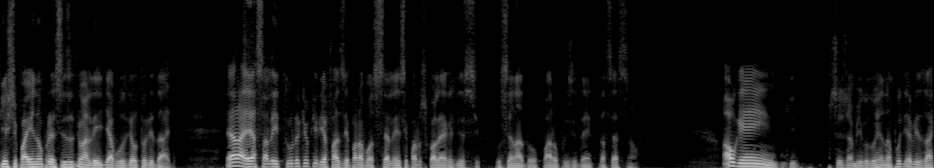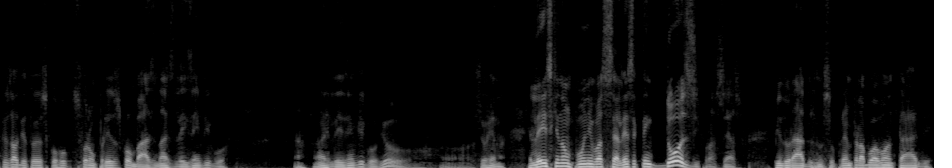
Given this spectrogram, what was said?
que este país não precisa de uma lei de abuso de autoridade. Era essa a leitura que eu queria fazer para Vossa Excelência e para os colegas, disse o senador para o presidente da sessão. Alguém que seja amigo do Renan podia avisar que os auditores corruptos foram presos com base nas leis em vigor. Nas leis em vigor, viu, seu Renan? Leis que não punem Vossa Excelência, que tem 12 processos pendurados no Supremo pela boa vontade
